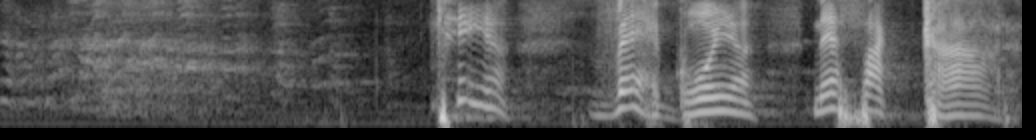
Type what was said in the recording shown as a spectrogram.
Tenha vergonha nessa cara.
